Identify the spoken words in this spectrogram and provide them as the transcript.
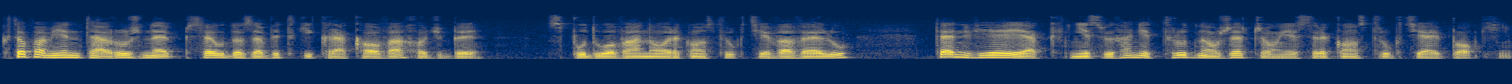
Kto pamięta różne pseudozabytki Krakowa, choćby spudłowaną rekonstrukcję Wawelu, ten wie, jak niesłychanie trudną rzeczą jest rekonstrukcja epoki.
